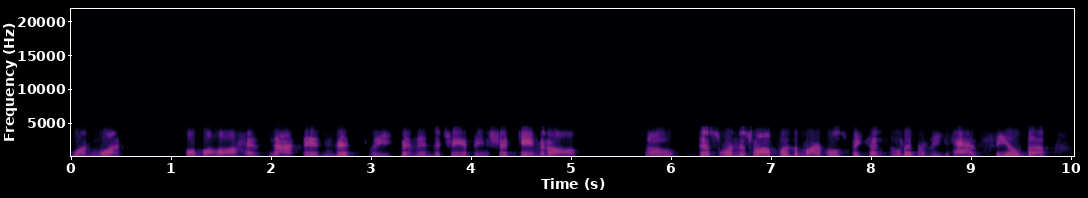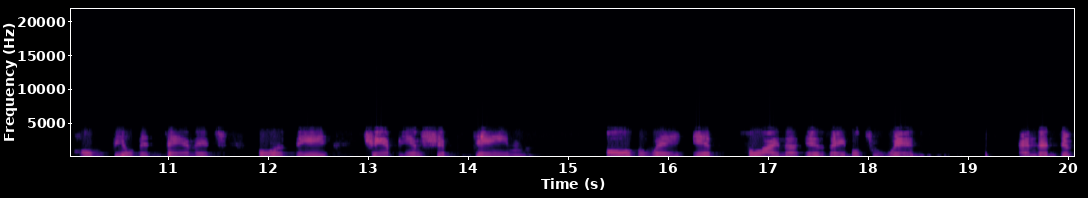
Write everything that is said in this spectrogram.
won once. Omaha has not in this league been in the championship game at all. So this one is all for the marbles because the Liberty has sealed up home field advantage for the championship game all the way if Salina is able to win and then Duke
